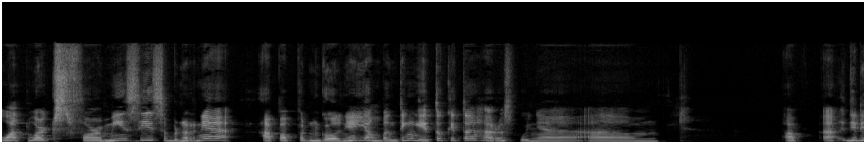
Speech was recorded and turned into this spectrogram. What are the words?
what works for me sih sebenarnya apa pun goal-nya yang penting itu kita harus punya, mmm ap a jadi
